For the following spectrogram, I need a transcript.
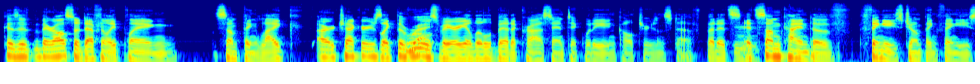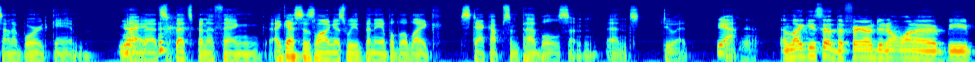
because they're also definitely playing something like our checkers. Like the Right. rules vary a little bit across antiquity and cultures and stuff, but it's Mm-hmm. it's some kind of thingies jumping thingies on a board game. Right. That's that's been a thing, I guess, as long as we've been able to like stack up some pebbles and and do it. Yeah. Yeah. And like you said, the Pharaoh didn't want to be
